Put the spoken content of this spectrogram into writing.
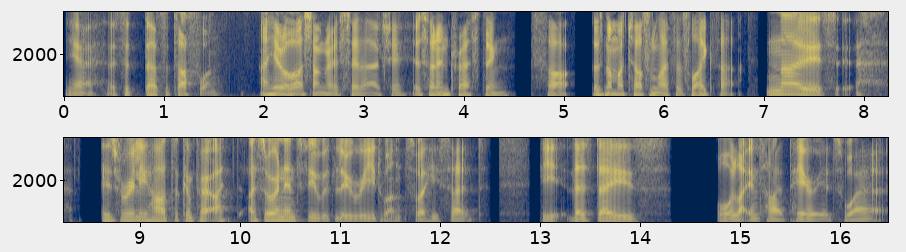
yeah, it's a that's a tough one. I hear a lot of songwriters say that actually. It's an interesting thought. There's not much else in life that's like that. No, it's it's really hard to compare. I I saw an interview with Lou Reed once where he said he there's days or like entire periods where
